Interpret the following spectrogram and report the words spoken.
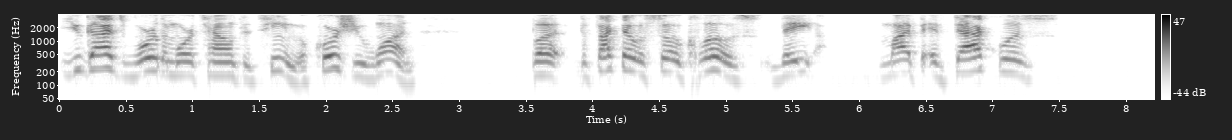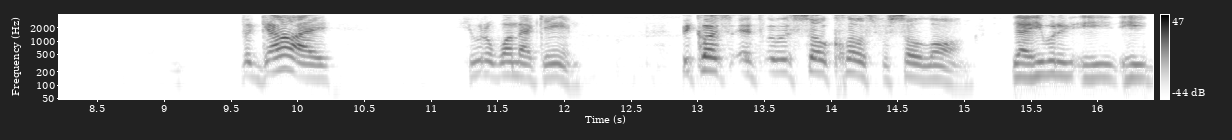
You guys were the more talented team. Of course, you won, but the fact that it was so close, they, my if Dak was the guy, he would have won that game because if it was so close for so long. Yeah, he would have he he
